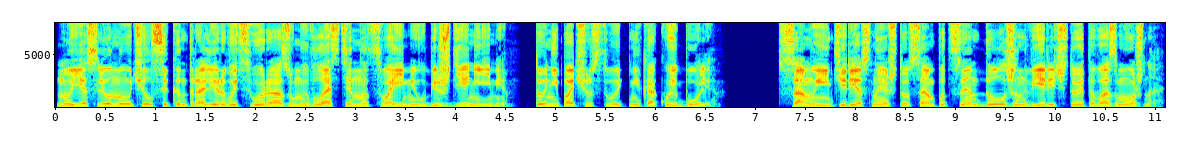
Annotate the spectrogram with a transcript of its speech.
но если он научился контролировать свой разум и властен над своими убеждениями, то не почувствует никакой боли. Самое интересное, что сам пациент должен верить, что это возможно.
